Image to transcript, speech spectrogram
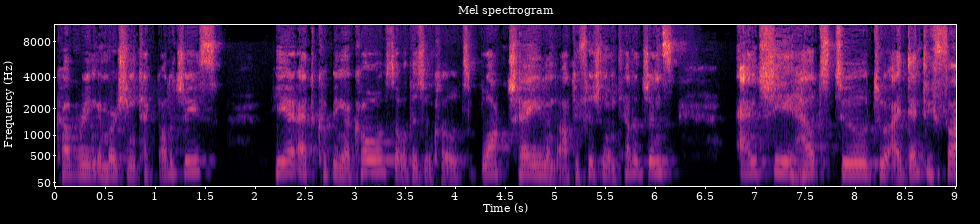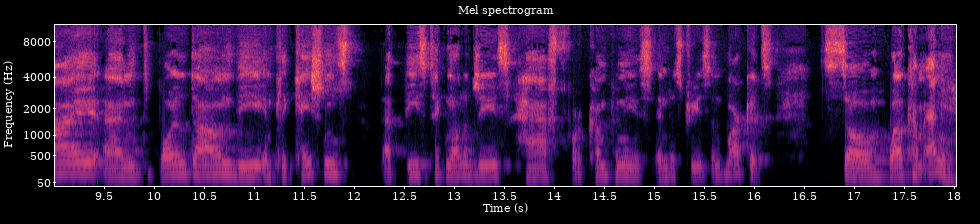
covering emerging technologies here at KuppingerCole. So this includes blockchain and artificial intelligence. And she helps to, to identify and boil down the implications that these technologies have for companies, industries, and markets. So, welcome, Annie.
